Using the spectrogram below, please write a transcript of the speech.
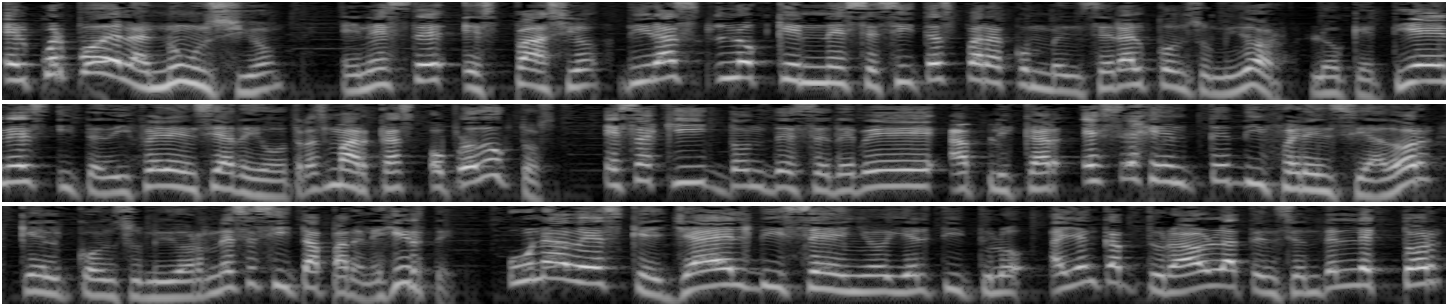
El cuerpo del anuncio en este espacio dirás lo que necesitas para convencer al consumidor, lo que tienes y te diferencia de otras marcas o productos. Es aquí donde se debe aplicar ese agente diferenciador que el consumidor necesita para elegirte. Una vez que ya el diseño y el título hayan capturado la atención del lector,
